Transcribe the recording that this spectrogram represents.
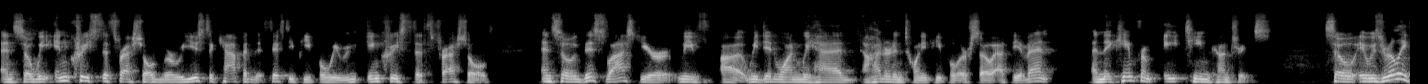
And so we increased the threshold where we used to cap it at 50 people we increased the threshold. And so this last year we've uh, we did one we had 120 people or so at the event and they came from 18 countries. So it was really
